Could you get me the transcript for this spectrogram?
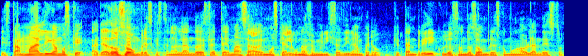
está mal, digamos, que haya dos hombres que estén hablando de este tema. Sabemos que algunas feministas dirán, pero qué tan ridículos, son dos hombres, ¿cómo hablan de esto?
